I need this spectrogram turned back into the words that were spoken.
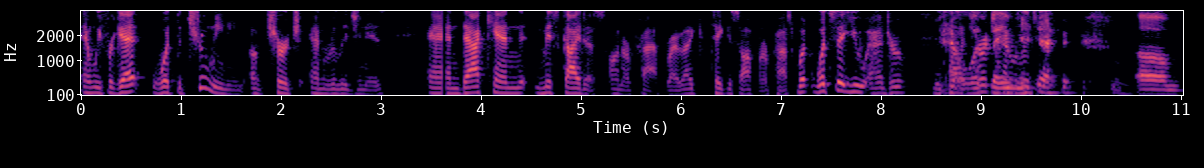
and we forget what the true meaning of church and religion is and that can misguide us on our path right? Like take us off on our path what what say you andrew? Yeah, uh, church and religion. Yeah. um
